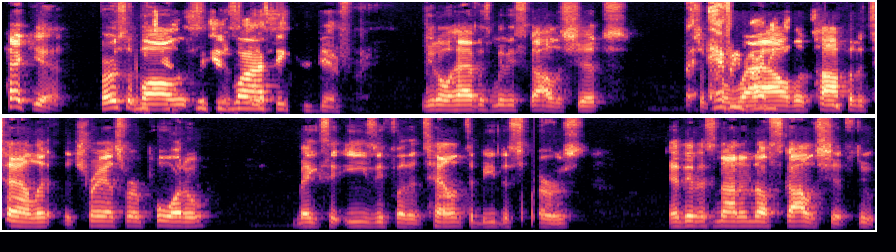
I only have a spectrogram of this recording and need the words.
Heck yeah. First of Which all, is, which is why I think it's different. you don't have as many scholarships But to corral the top of the talent. The transfer portal makes it easy for the talent to be dispersed. And then it's not enough scholarships, dude.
